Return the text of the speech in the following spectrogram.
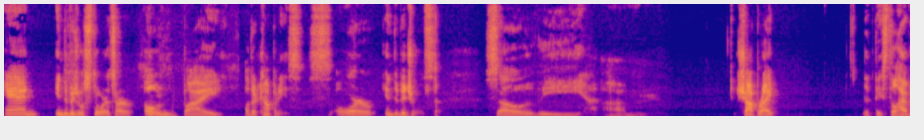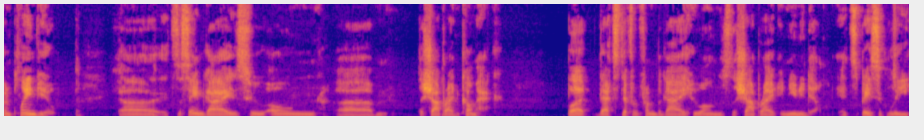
and individual stores are owned by other companies or individuals. So the um, ShopRite that they still have in Plainview. Uh, it's the same guys who own um, the ShopRite in Commack, but that's different from the guy who owns the ShopRite in Uniondale. It's basically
